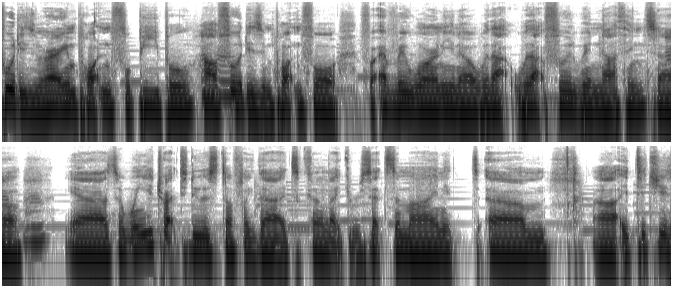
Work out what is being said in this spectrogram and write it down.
Food is very important for people. How food is important for for everyone. You know, without without food, we're nothing. So, yeah. So when you try to do stuff like that, it's kind of like resets the mind. It um, uh, it teaches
